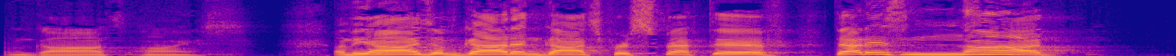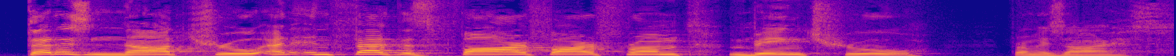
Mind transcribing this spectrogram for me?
from God's eyes on the eyes of God and God's perspective, that is not that is not true. And in fact, it's far, far from being true from his eyes.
